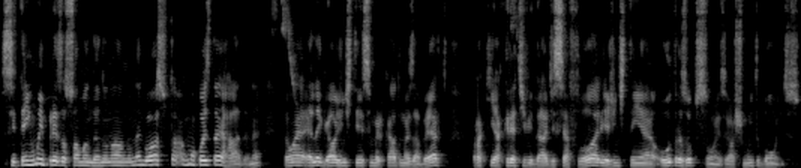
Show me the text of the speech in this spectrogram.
Se tem uma empresa só mandando no, no negócio, tá, alguma coisa está errada. Né? Então é, é legal a gente ter esse mercado mais aberto para que a criatividade se aflore e a gente tenha outras opções. Eu acho muito bom isso.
